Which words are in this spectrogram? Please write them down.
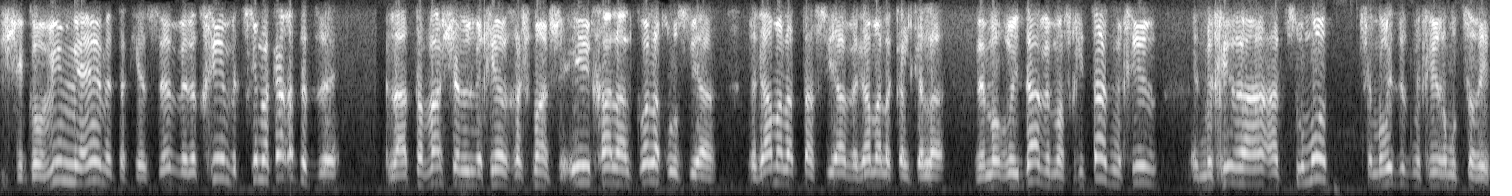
שגובים מהם את הכסף ולוקחים וצריכים לקחת את זה להטבה של מחיר החשמל, שהיא חלה על כל האוכלוסייה וגם על התעשייה וגם על הכלכלה ומורידה ומפחיתה את מחיר, את מחיר התשומות שמוריד את מחיר המוצרים.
